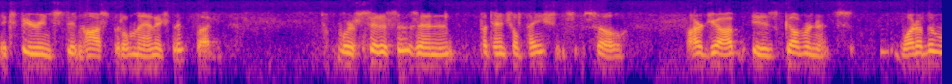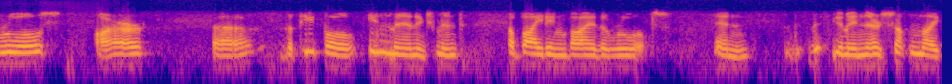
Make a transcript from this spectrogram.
experienced in hospital management, but we're citizens and potential patients. So our job is governance. What are the rules? Are uh, the people in management abiding by the rules? And I mean, there's something like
